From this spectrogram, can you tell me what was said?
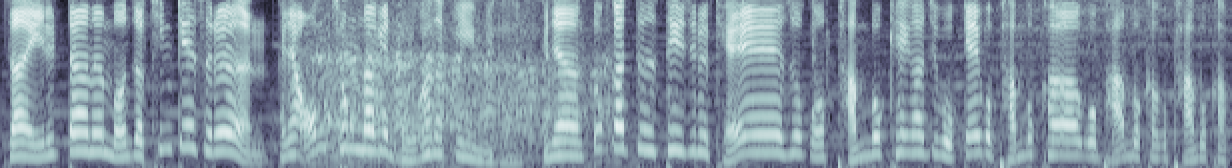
자 일단은 먼저 킹캐슬은 그냥 엄청나게 노가다 게임입니다. 그냥 똑같은 스테이지를 계속 뭐 반복해가지고 깨고 반복하고 반복하고 반복하고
